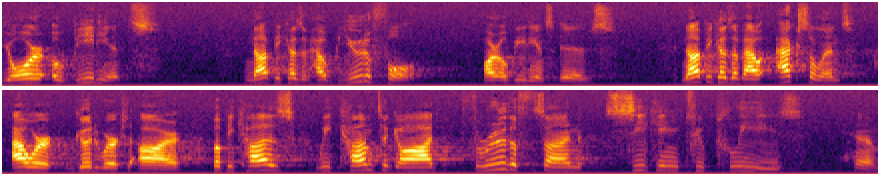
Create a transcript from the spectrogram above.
your obedience, not because of how beautiful our obedience is, not because of how excellent our good works are, but because we come to God through the Son seeking to please Him.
